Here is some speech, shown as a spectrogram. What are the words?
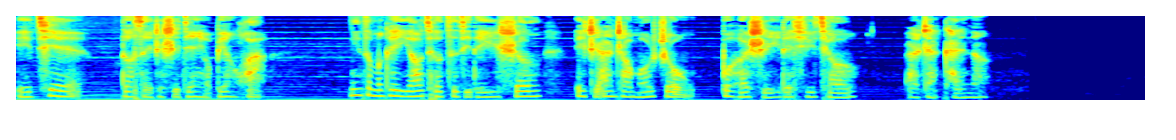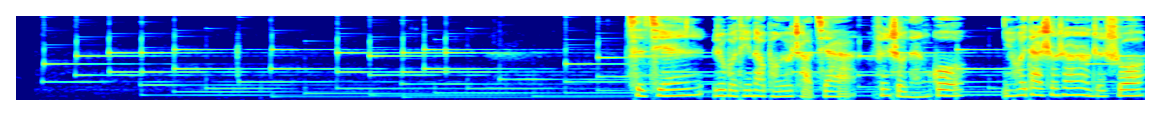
一切都随着时间有变化。你怎么可以要求自己的一生一直按照某种不合时宜的需求而展开呢？此前，如果听到朋友吵架、分手难过，你会大声嚷嚷着说：“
